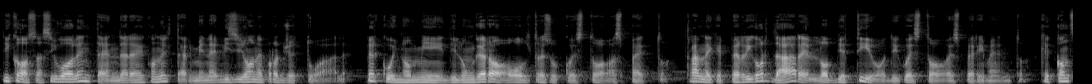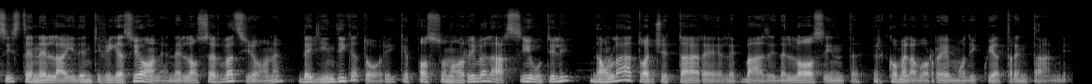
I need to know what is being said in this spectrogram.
di cosa si vuole intendere con il termine visione progettuale, per cui non mi dilungherò oltre su questo aspetto, tranne che per ricordare l'obiettivo di questo esperimento, che consiste nella identificazione, nell'osservazione degli indicatori che possono rivelarsi utili da un lato a gettare le basi dell'OSINT per come la vorremmo di qui a 30 anni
